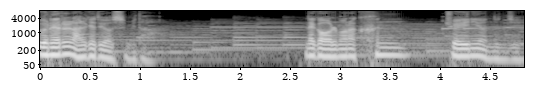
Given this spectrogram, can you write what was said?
은혜를 알게 되었습니다. 내가 얼마나 큰 죄인이었는지,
